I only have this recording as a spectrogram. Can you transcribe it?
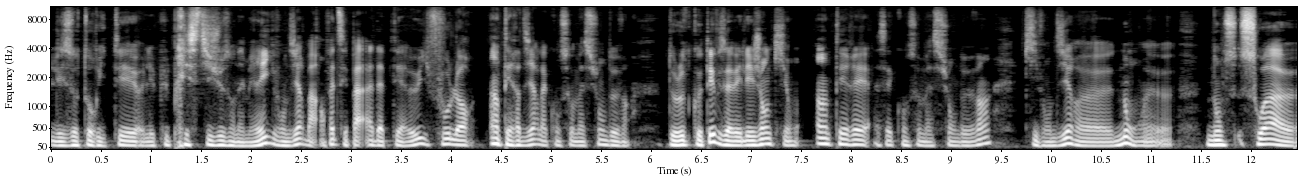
les autorités euh, les plus prestigieuses en Amérique, vont dire bah en fait c'est pas adapté à eux. Il faut leur interdire la consommation de vin. De l'autre côté, vous avez les gens qui ont intérêt à cette consommation de vin, qui vont dire euh, non, non, soit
